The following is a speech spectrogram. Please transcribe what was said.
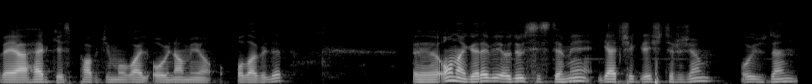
veya herkes PUBG Mobile oynamıyor olabilir. E, ona göre bir ödül sistemi gerçekleştireceğim. O yüzden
